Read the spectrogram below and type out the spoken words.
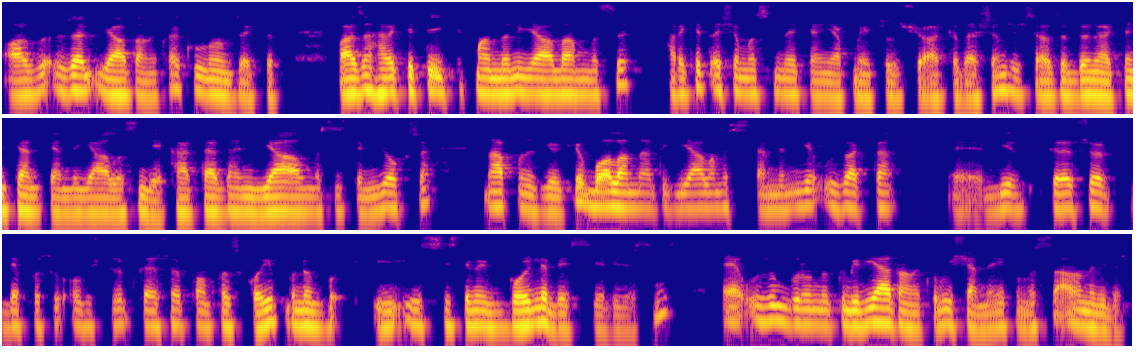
ağızda özel yağdanlıklar kullanılacaktır. Bazen hareketli ekipmanların yağlanması hareket aşamasındayken yapmaya çalışıyor arkadaşlarımız. İşte hazır dönerken kendi kendine yağlasın diye karterden yağ alma sistemi yoksa ne yapmanız gerekiyor? Bu alanlardaki yağlama sistemlerini ya uzaktan e, bir klasör deposu oluşturup klasör pompası koyup bunu sistemi bir boruyla besleyebilirsiniz. Veya uzun burunluklu bir yağdanlıkla bu işlemlerin yapılması sağlanabilir.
